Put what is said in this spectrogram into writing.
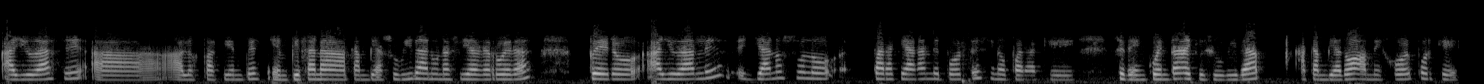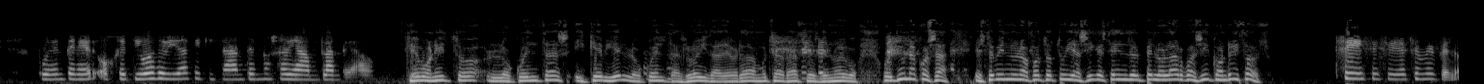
ayudase a, a los pacientes, empiezan a cambiar su vida en una silla de ruedas, pero ayudarles ya no solo para que hagan deporte, sino para que se den cuenta de que su vida ha cambiado a mejor porque pueden tener objetivos de vida que quizá antes no se habían planteado. Qué bonito lo cuentas y qué bien lo cuentas, Loida, de verdad, muchas gracias de nuevo. Oye, una cosa, estoy viendo una foto tuya, ¿sigues teniendo el pelo largo así con rizos? Sí, sí, sí, ese es mi pelo.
